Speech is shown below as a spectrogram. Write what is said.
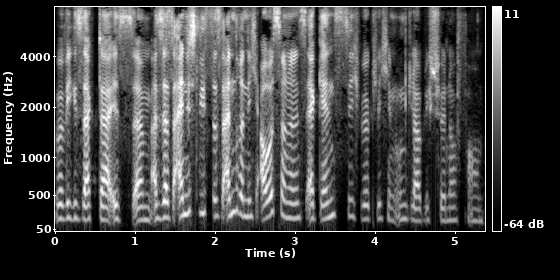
Aber wie gesagt, da ist, ähm, also das eine schließt das andere nicht aus, sondern es ergänzt sich wirklich in unglaublich schöner Form.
